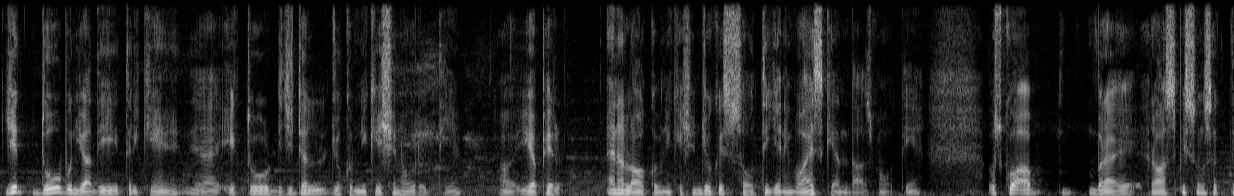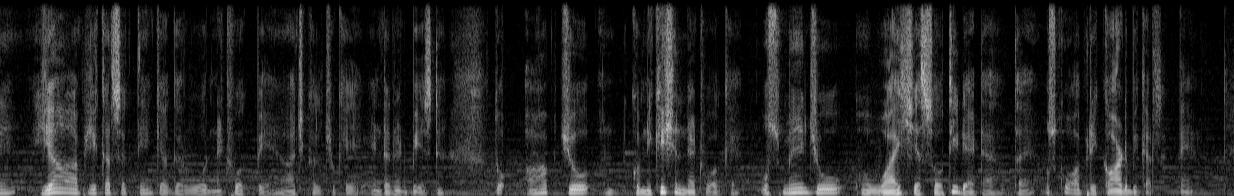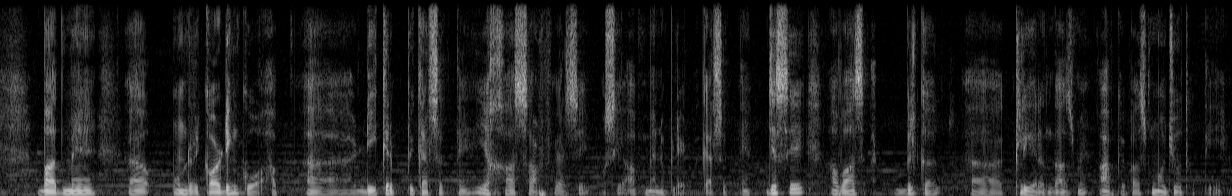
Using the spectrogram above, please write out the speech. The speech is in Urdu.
یہ دو بنیادی طریقے ہیں۔ ایک تو ڈیجیٹل جو کمیونیکیشن ہو رہی ہے یا پھر اینالاگ کمیونیکیشن جو کہ صوتی یعنی وائس کے انداز میں ہوتی ہیں، اس کو آپ براہ راست بھی سن سکتے ہیں، یا آپ یہ کر سکتے ہیں کہ اگر وہ نیٹ ورک پہ ہے آج کل چونکہ انٹرنیٹ بیسڈ ہے تو آپ جو کمیونیکیشن نیٹ ورک ہے، اس میں جو وائس یا صوتی ڈیٹا ہوتا ہے، اس کو آپ ریکارڈ بھی کر سکتے ہیں۔ بعد میں ان ریکارڈنگ کو آپ ڈیکرپ بھی کر سکتے ہیں یا خاص سافٹ ویئر سے اسے آپ مینوپلیٹ بھی کر سکتے ہیں، جس سے آواز بالکل کلیئر انداز میں آپ کے پاس موجود ہوتی ہے۔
